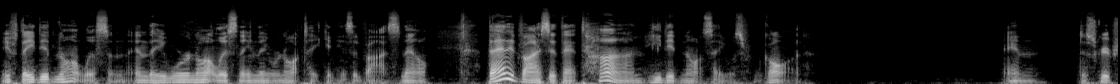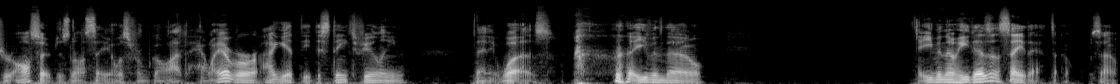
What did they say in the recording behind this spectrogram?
if they did not listen. And they were not listening. They were not taking his advice. Now, that advice at that time he did not say was from God. And the scripture also does not say it was from God. However, I get the distinct feeling that it was. even though even though he doesn't say that though. So,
